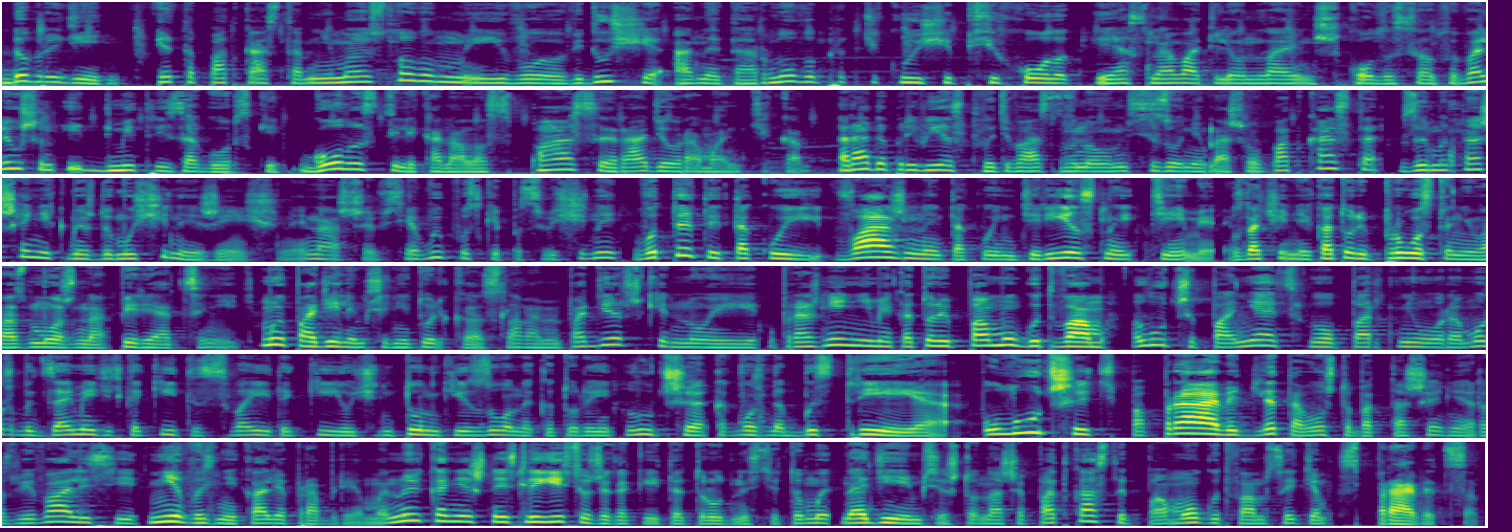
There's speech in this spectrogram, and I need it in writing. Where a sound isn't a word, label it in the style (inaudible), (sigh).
Добрый день. Это подкаст «Обнимаю словом» и его ведущие Анетта Орлова, практикующий психолог и основатель онлайн-школы Self Evolution, и Дмитрий Загорский, голос телеканала «Спас» и радио «Романтика». Рада приветствовать вас в новом сезоне нашего подкаста «Взаимоотношения между мужчиной и женщиной». Наши все выпуски посвящены вот этой такой важной, такой интересной теме, значение которой просто невозможно переоценить. Мы поделимся не только словами поддержки, но и упражнениями, которые помогут вам лучше понять своего партнера, может быть, заметить какие-то свои такие очень тонкие зоны, которые лучше как можно быстрее улучшить, поправить для того, чтобы отношения развивались и не возникали проблемы. Ну и, конечно, если есть уже какие-то трудности, то мы надеемся, что наши подкасты помогут вам с этим справиться.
